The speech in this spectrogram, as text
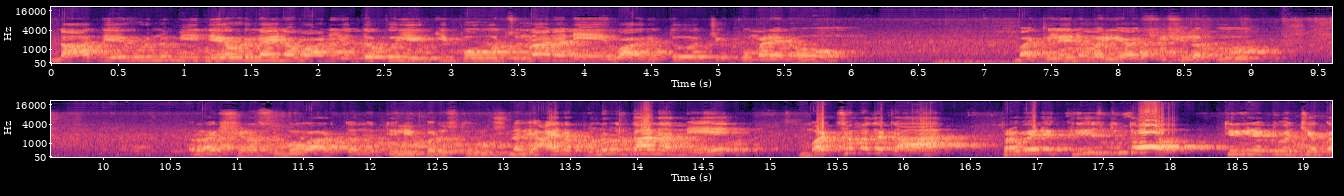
నా దేవుడును మీ దేవుడునైన వాని యుద్ధకు ఎక్కిపోవచ్చున్నానని వారితో చెప్పుమనెను. మకిలేని ఆ శిష్యులకు రక్షణ శుభవార్తను తెలియపరుస్తూ ఉంటున్నది ఆయన పునరుద్ధానాన్ని మొట్టమొదట ప్రవీణ క్రీస్తుతో తిరిగినటువంటి యొక్క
